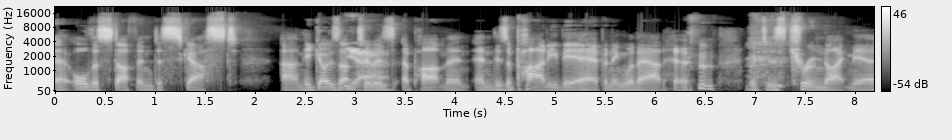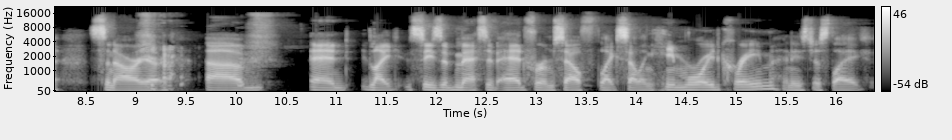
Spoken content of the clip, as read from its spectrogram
uh, all the stuff in disgust. Um, he goes up to his apartment and there's a party there happening without him which is true nightmare scenario. Um, and like sees a massive ad for himself like selling hemorrhoid cream and he's just like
